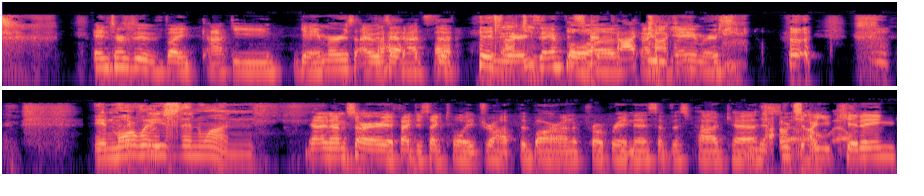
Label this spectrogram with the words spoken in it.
in terms of like cocky gamers, I would say that's the He's clear example of cocky. cocky, Cocky. gamers. In more Excellent. ways than one. And I'm sorry if I just like totally dropped the bar on appropriateness of this podcast. Ouch, so- are you oh, well. kidding?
